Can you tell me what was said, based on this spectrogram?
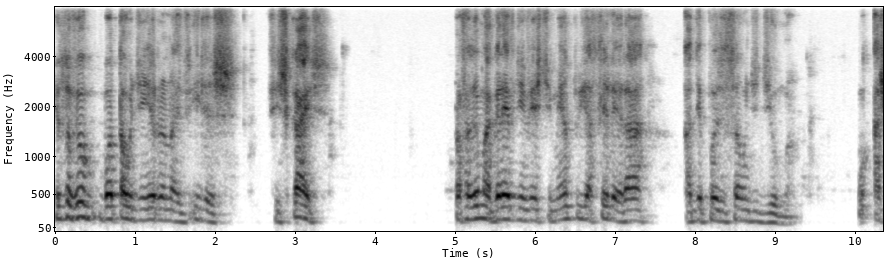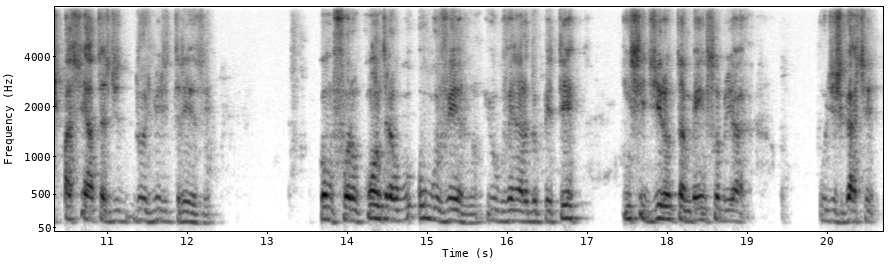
resolveu botar o dinheiro nas ilhas fiscais para fazer uma greve de investimento e acelerar a deposição de Dilma. As passeatas de 2013, como foram contra o, o governo e o governo era do PT, incidiram também sobre a, o desgaste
